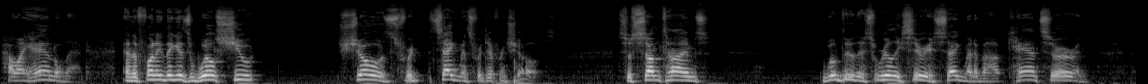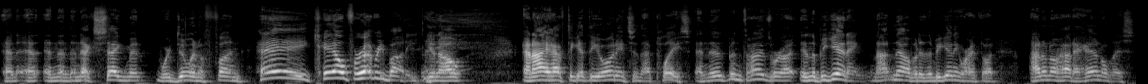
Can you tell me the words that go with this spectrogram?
how I handle that. And the funny thing is, we'll shoot shows for segments for different shows, so sometimes we'll do this really serious segment about cancer and and, and, and then the next segment we're doing a fun hey kale for everybody you know and i have to get the audience in that place and there's been times where I, in the beginning not now but in the beginning where i thought i don't know how to handle this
